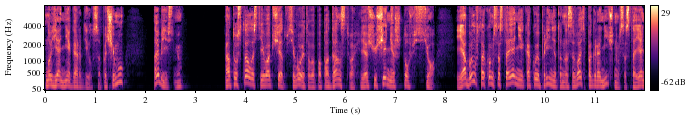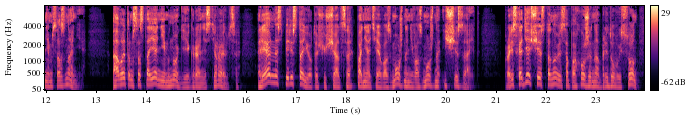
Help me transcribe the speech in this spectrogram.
Но я не гордился. Почему? Объясню. От усталости и вообще от всего этого попаданства и ощущения, что все. Я был в таком состоянии, какое принято называть пограничным состоянием сознания. А в этом состоянии многие грани стираются. Реальность перестает ощущаться, понятие «возможно-невозможно» исчезает. Происходящее становится похоже на бредовый сон —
